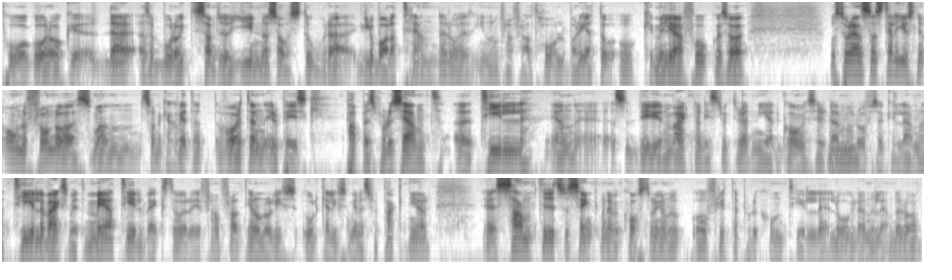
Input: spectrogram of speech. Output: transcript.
pågår och eh, där alltså bolaget samtidigt gynnas av stora globala trender då, inom framförallt hållbarhet och, och miljöfokus. Och, och Stora Enso ställer just nu om då från då, som, man, som du kanske vet, att varit en europeisk pappersproducent eh, till en, eh, alltså det är ju en marknad i strukturell nedgång så det är där mm. man då försöker lämna till verksamhet med tillväxt och det är framförallt genom livs, olika livsmedelsförpackningar. Eh, samtidigt så sänker man även kostnader genom att flytta produktion till eh, låglöneländer då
